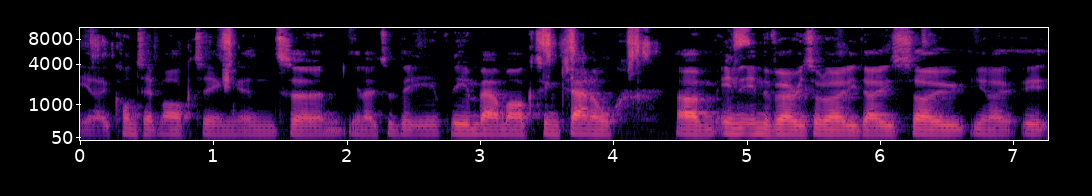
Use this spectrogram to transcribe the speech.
you know content marketing and um, you know to the the inbound marketing channel um, in in the very sort of early days. So you know it,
